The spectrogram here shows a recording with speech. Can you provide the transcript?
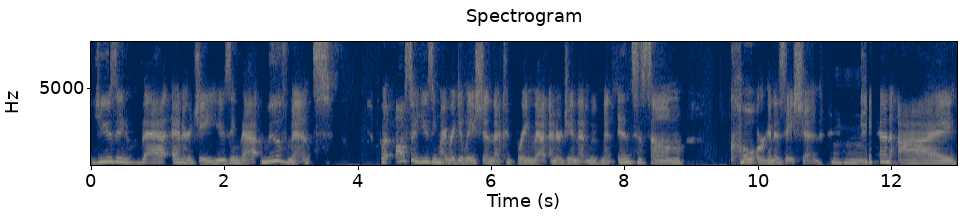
using that energy using that movement but also using my regulation that could bring that energy and that movement into some co-organization. Hmm can I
